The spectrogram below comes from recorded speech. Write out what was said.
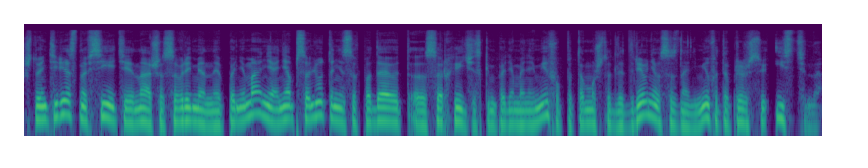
что интересно, все эти наши современные понимания, они абсолютно не совпадают э, с архаическим пониманием мифа, потому что для древнего сознания миф — это прежде всего истина.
